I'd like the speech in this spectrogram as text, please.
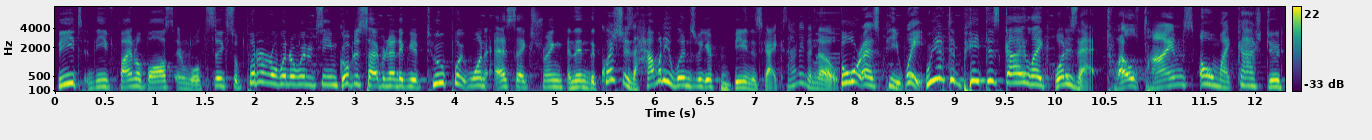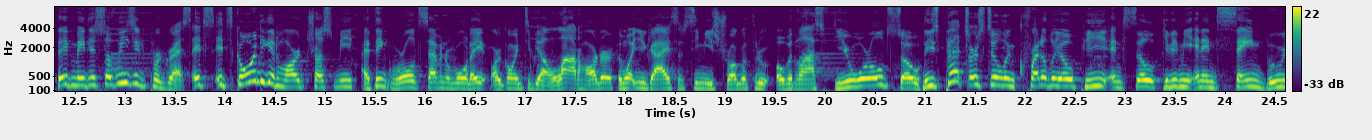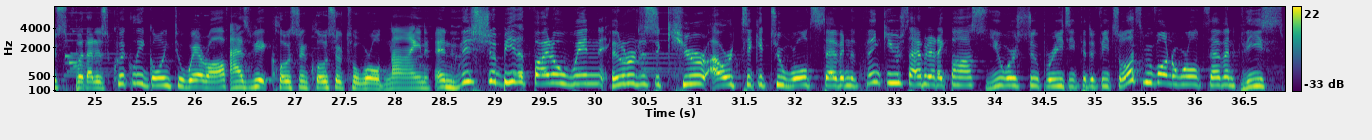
beat the final boss in World 6. So put on a winner-winner team, go up to Cybernetic. We have 2.1 SX strength. And then the question is, how many wins we get from beating this guy? Because I don't even know. 4 SP. Wait, we have to beat this guy like, what is that? 12 times? Oh my gosh, dude. They've made it so easy to progress. It's it's going to get hard, trust me. I think World 7 and World 8 are going to be a lot harder than what you guys have seen me struggle through over the last few worlds. So these pets are still incredibly OP and still giving me an insane boost, but that is quickly going to wear off as we get closer and closer to World 9. And this should be the final win in order to secure our ticket to World 7. Thank you, Cybernetic Boss. You were super easy to defeat. So let's move on to World 7. These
